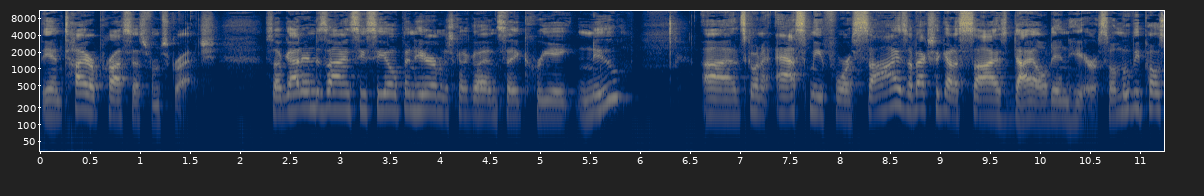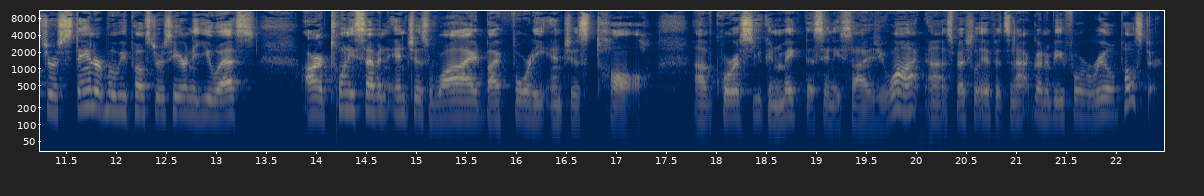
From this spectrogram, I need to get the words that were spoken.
the entire process from scratch. So I've got InDesign CC open here. I'm just going to go ahead and say create new. Uh, it's going to ask me for a size. I've actually got a size dialed in here. So movie posters, standard movie posters here in the US are 27 inches wide by 40 inches tall. Of course, you can make this any size you want, uh, especially if it's not going to be for a real poster.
